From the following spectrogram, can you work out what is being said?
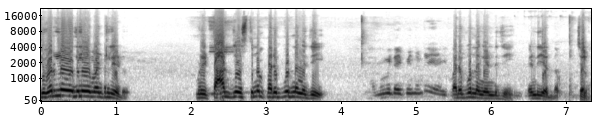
చివరిలో వదిలేయమంటలేడు ఇప్పుడు ఈ టాక్ చేస్తున్నాం పరిపూర్ణంగా చెయ్యి పరిపూర్ణంగా ఎండ్ చెయ్యి ఎండ్ చేద్దాం. చలో.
